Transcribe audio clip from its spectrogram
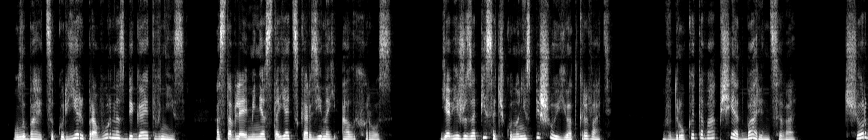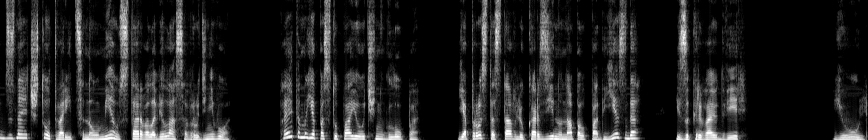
— улыбается курьер и проворно сбегает вниз, оставляя меня стоять с корзиной алых роз. Я вижу записочку, но не спешу ее открывать. Вдруг это вообще от Баренцева? Черт знает, что творится на уме у старого лавеласа вроде него. Поэтому я поступаю очень глупо. Я просто ставлю корзину на пол подъезда и закрываю дверь. «Юль,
